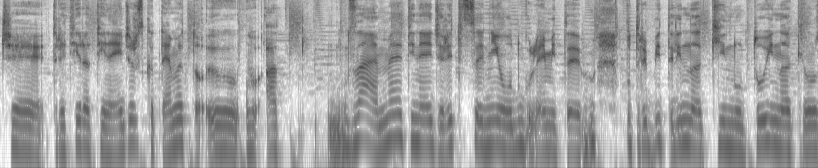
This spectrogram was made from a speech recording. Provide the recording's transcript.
че третира тинейджърска тема. Е, А знаеме, тинейджерите са едни от големите потребители на киното и, на кино,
